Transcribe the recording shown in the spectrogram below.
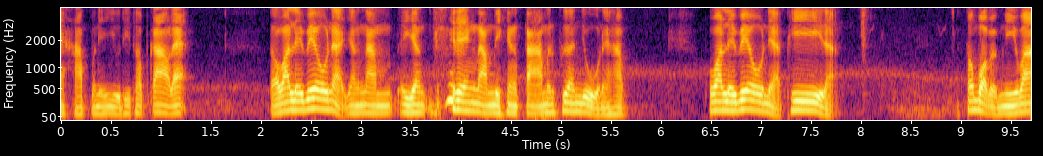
นะครับ วันนี้อยู่ที่ท็อป9แล้ว แต่ว่าเลเวลเนี่ยยังนำยยังไม่ได้ยังนำดิยังตามเพื่อนๆอยู่นะครับ เพราะว่าเลเวลเนี่ยพี่เนี่ยต้องบอกแบบนี้ว่า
